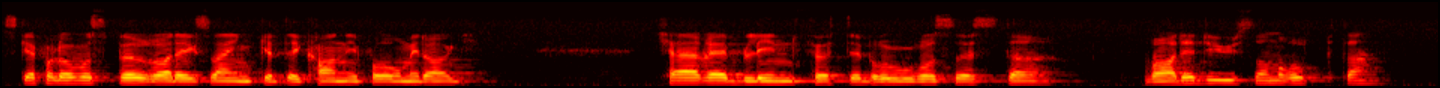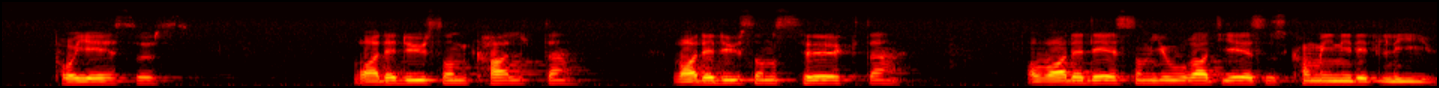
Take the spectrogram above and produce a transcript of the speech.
Skal jeg få lov å spørre deg så enkelt jeg kan i formiddag? Kjære blindfødte bror og søster, var det du som ropte på Jesus? Var det du som kalte? Var det du som søkte? Og var det det som gjorde at Jesus kom inn i ditt liv?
